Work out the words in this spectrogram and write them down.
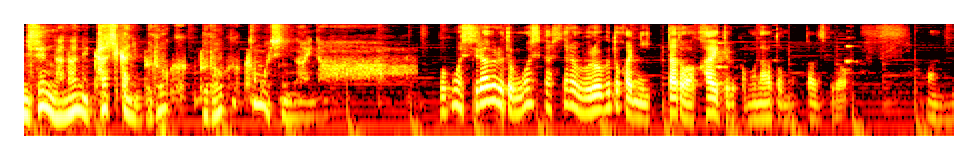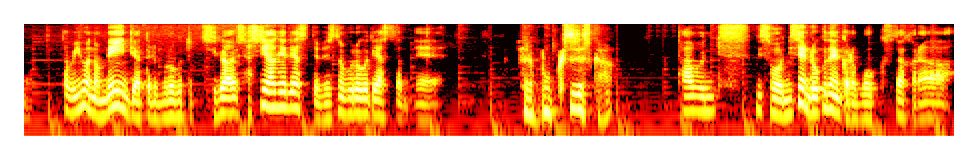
2007年、確かにブログ、ブログかもしんないな。僕も調べるともしかしたらブログとかに行ったとか書いてるかもなと思ったんですけど、あの多分今のメインでやってるブログと違う、写真上げるやつって別のブログでやってたんで、それはボックスですか？多分そう、2006年からボックスだから、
